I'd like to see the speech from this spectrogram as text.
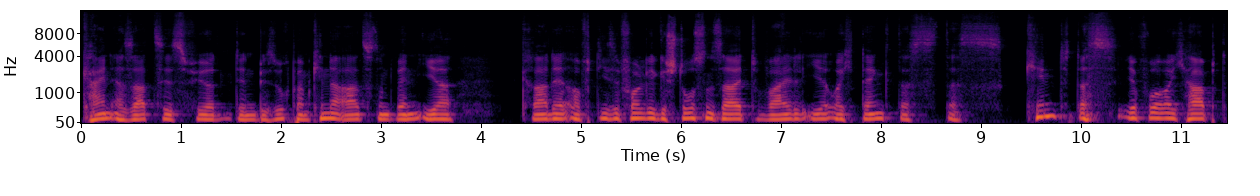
kein Ersatz ist für den Besuch beim Kinderarzt. Und wenn ihr gerade auf diese Folge gestoßen seid, weil ihr euch denkt, dass das Kind, das ihr vor euch habt,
